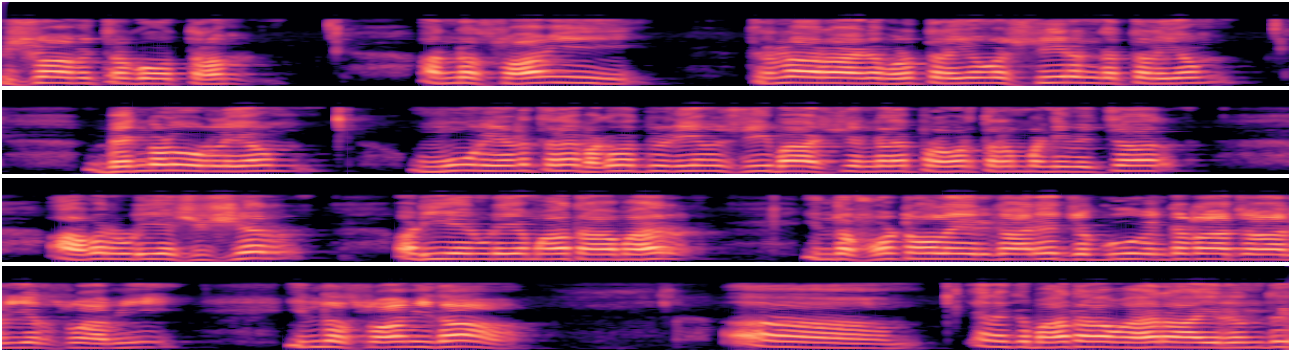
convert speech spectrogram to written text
விஸ்வாமித்ர கோத்திரம் அந்த சுவாமி திருநாராயணபுரத்துலேயும் ஸ்ரீரங்கத்துலேயும் பெங்களூர்லேயும் மூணு இடத்துல பகவத் விஷயம் ஸ்ரீபாஷ்யங்களை பிரவர்த்தனம் பண்ணி வச்சார். அவருடைய சிஷ்யர் அடியனுடைய மாதாமகர் இந்த ஃபோட்டோவில் இருக்காரே ஜக்கு வெங்கடாச்சாரியர் சுவாமி. இந்த சுவாமி தான் எனக்கு மாதாமகராயிருந்து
